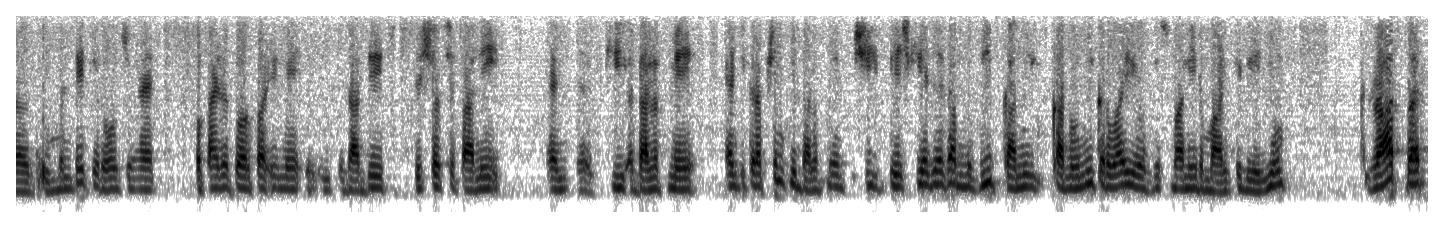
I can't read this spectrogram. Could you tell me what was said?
मंडे के रोज जो है, बाकायदा तौर पर इन्हें इंतदादी रिश्वत से पानी की अदालत में एंटी करप्शन की अदालत में पेश किया जाएगा। मजीद कानूनी कार्रवाई और जिसमानी रिमांड के लिए यूँ रात भर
